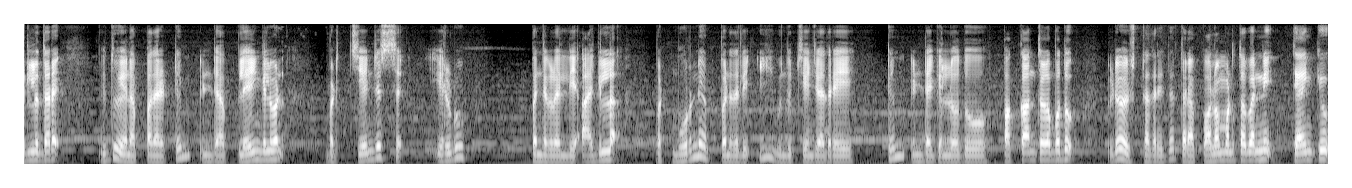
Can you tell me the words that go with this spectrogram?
ಇರಲಿದ್ದಾರೆ. ಇದು ಏನಪ್ಪ ಅಂದರೆ team India playing eleven but changes ಎರಡೂ ಪಂದ್ಯಗಳಲ್ಲಿ ಆಗಿಲ್ಲ. ಬಟ್ ಮೂರನೇ ಪಂದ್ಯದಲ್ಲಿ ಈ ಒಂದು ಚೇಂಜ್ ಆದರೆ ಟೀಮ್ ಇಂಡಿಯಾ ಗೆಲ್ಲೋದು ಪಕ್ಕ ಅಂತ ಹೇಳ್ಬೋದು. ವಿಡಿಯೋ ಇಷ್ಟ ಆದರೆ ಇದೇ ಥರ ಫಾಲೋ ಮಾಡ್ತಾ ಬನ್ನಿ. ಥ್ಯಾಂಕ್ ಯು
